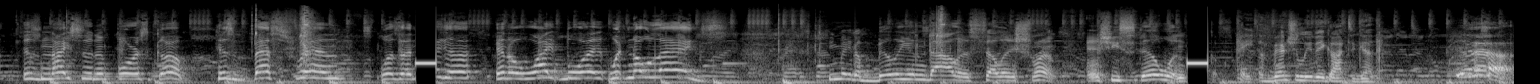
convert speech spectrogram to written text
f- is nicer than Forrest Gump? His best friend was a nigga and a white boy with no legs. He made a billion dollars selling shrimp, and she still wouldn't f- him. Hey, eventually they got together. Yeah.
